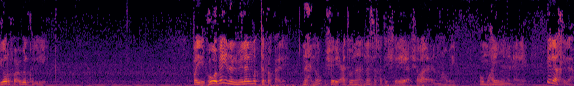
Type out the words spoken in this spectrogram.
يرفع بالكلية. طيب هو بين الملل متفق عليه. نحن شريعتنا نسخت الشريعة شرائع الماضية ومهيمنا عليه. بلا خلاف.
